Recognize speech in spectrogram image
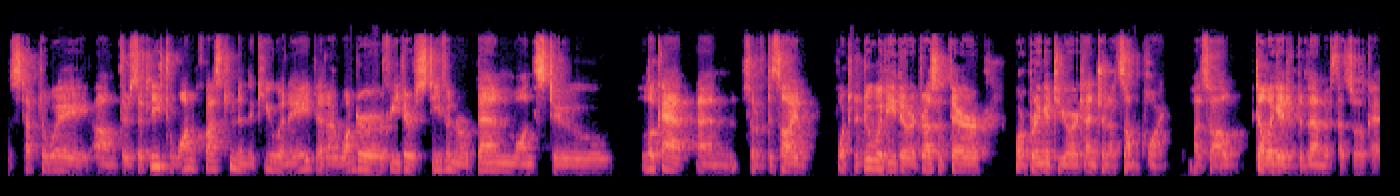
stepped away? Um, there's at least one question in the Q&A that I wonder if either Stephen or Ben wants to look at and sort of decide what to do with either address it there or bring it to your attention at some point. Uh, so I'll delegate it to them if that's okay.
